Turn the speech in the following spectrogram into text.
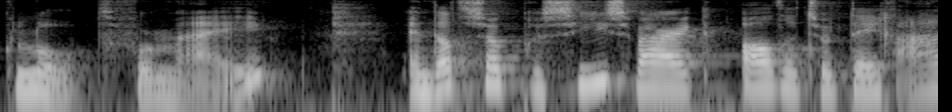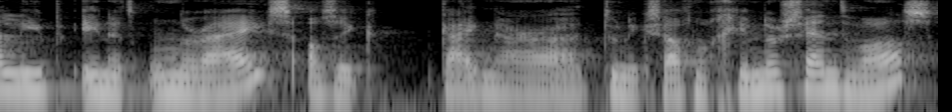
klopt voor mij. En dat is ook precies waar ik altijd zo tegenaan liep in het onderwijs. Als ik kijk naar uh, toen ik zelf nog gymdocent was.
